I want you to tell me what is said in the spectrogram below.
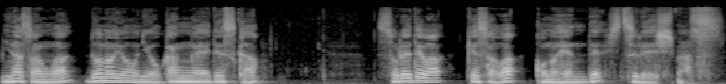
皆さんはどのようにお考えですか？それでは今朝はこの辺で失礼します。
